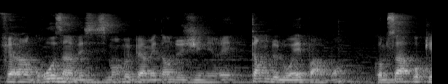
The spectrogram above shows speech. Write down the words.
faire un gros investissement me permettant de générer tant de loyers par mois. Comme ça, ok,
